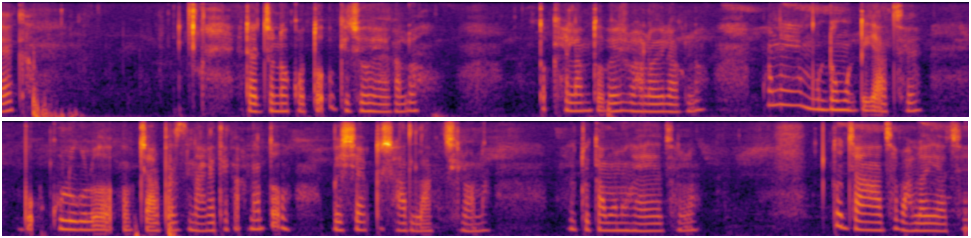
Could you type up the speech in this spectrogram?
দেখ, এটার জন্য কত কিছু হয়ে গেল। তো খেলাম তো বেশ ভালোই লাগল। মানে মোটামুটি আছে। কুলগুলো চার পাঁচ দিন আগে থেকে আনা তো, বেশি একটা স্বাদ লাগছিল না। একটু কেমন হয়ে গেছিল তো যা আছে ভালোই আছে,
